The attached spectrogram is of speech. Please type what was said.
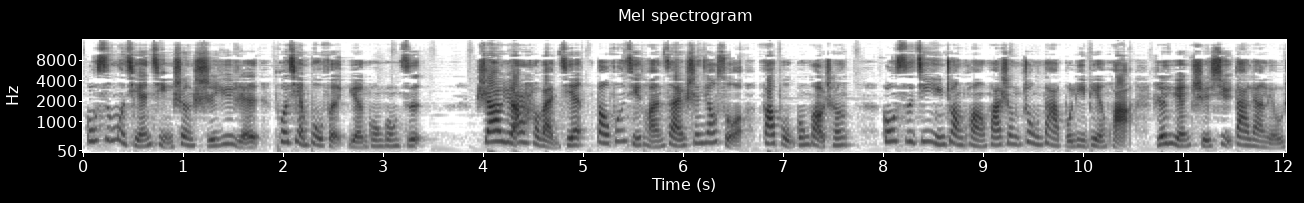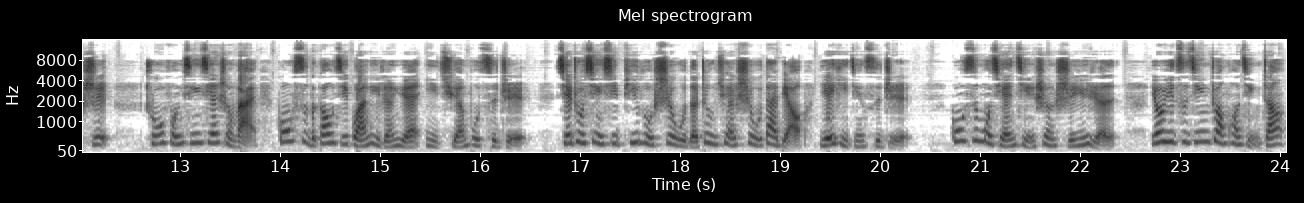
公司目前仅剩十余人，拖欠部分员工工资。十二月二号晚间，暴风集团在深交所发布公告称，公司经营状况发生重大不利变化，人员持续大量流失。除冯鑫先生外，公司的高级管理人员已全部辞职。协助信息披露事务的证券事务代表也已经辞职，公司目前仅剩十余人。由于资金状况紧张，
